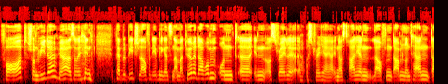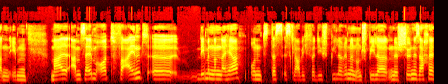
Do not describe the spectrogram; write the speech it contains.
vor Ort schon wieder. Ja, also in Pebble Beach laufen eben die ganzen Amateure darum und äh, in Australia, Australia, ja, in Australien laufen Damen und Herren dann eben mal am selben Ort vereint. Äh, nebeneinander her und das ist, glaube ich, für die Spielerinnen und Spieler eine schöne Sache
